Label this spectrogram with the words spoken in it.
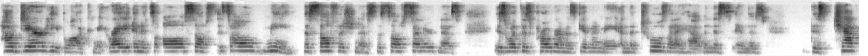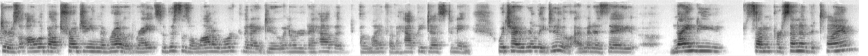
how dare he block me right and it's all self it's all me the selfishness the self-centeredness is what this program has given me and the tools that i have in this in this this chapter is all about trudging the road right so this is a lot of work that i do in order to have a, a life of happy destiny which i really do i'm going to say uh, 90 some percent of the time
